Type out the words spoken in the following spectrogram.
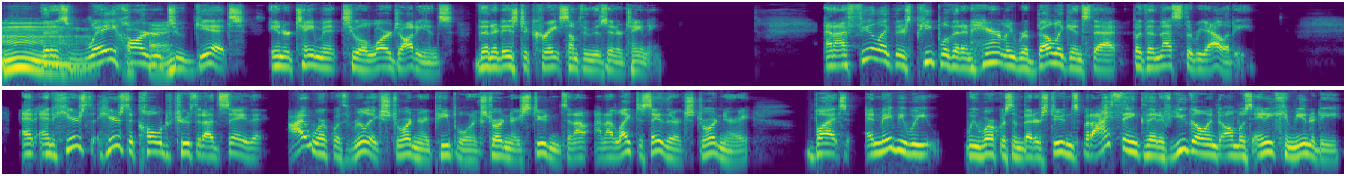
Mm, that it's hmm, way harder okay. to get entertainment to a large audience than it is to create something that's entertaining. And I feel like there's people that inherently rebel against that, but then that's the reality. And and here's the, here's the cold truth that I'd say that I work with really extraordinary people and extraordinary students, and I and I like to say they're extraordinary, but and maybe we we work with some better students, but I think that if you go into almost any community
